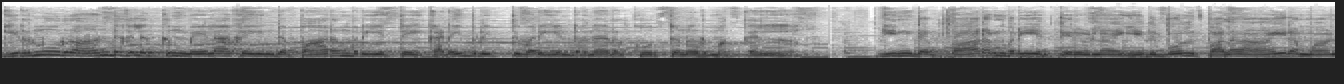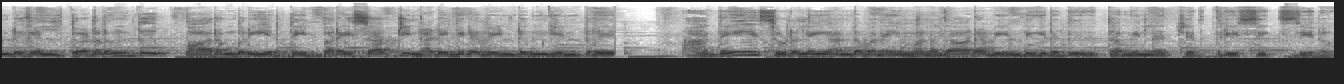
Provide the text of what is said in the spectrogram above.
இருநூறு ஆண்டுகளுக்கும் மேலாக இந்த பாரம்பரியத்தை கடைபிடித்து வருகின்றனர் கூத்தனூர் மக்கள். இந்த பாரம்பரிய திருவிழா இதுபோல் பல ஆயிரம் ஆண்டுகள் தொடர்ந்து பாரம்பரியத்தை பறைசாற்றி நடைபெற வேண்டும் என்று அதே சுடலை ஆண்டவனை மனதார வேண்டுகிறது தமிழ் த்ரீ சிக்ஸ் ஜீரோ.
